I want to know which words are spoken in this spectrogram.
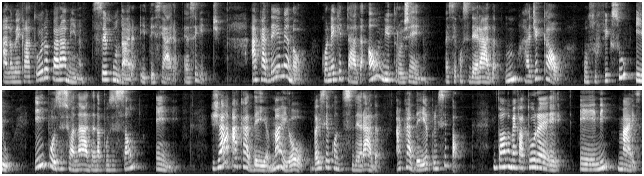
A nomenclatura para a amina secundária e terciária é a seguinte: a cadeia menor conectada ao nitrogênio vai ser considerada um radical com sufixo il e posicionada na posição N. Já a cadeia maior vai ser considerada a cadeia principal. Então a nomenclatura é N mais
